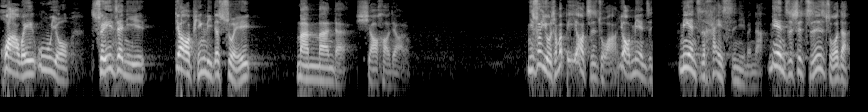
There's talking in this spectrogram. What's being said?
化为乌有，随着你吊瓶里的水，慢慢的消耗掉了。你说有什么必要执着啊？要面子，面子害死你们呐！面子是执着的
